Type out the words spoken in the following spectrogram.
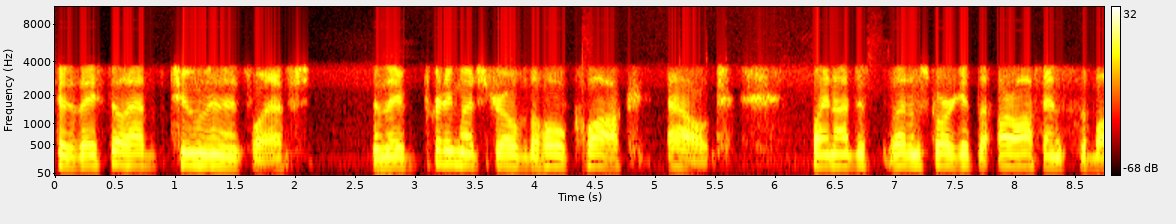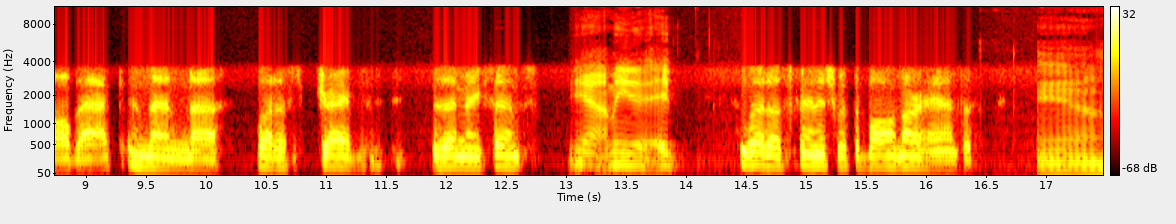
Because they still have two minutes left, and they pretty much drove the whole clock out. Why not just let them score, get the, our offense the ball back, and then uh, let us drive? Does that make sense? Yeah, I mean it. Let us finish with the ball in our hands. Yeah,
